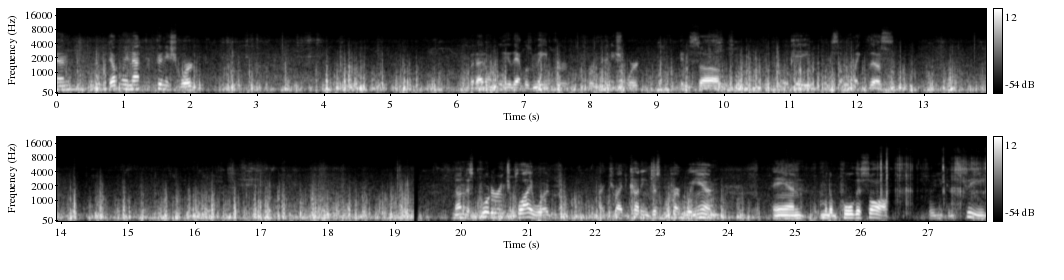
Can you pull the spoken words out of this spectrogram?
Again. Definitely not for finish work. But I don't believe that was made for, for finish work. It's uh, okay something like this. Now on this quarter inch plywood, I tried cutting just part way in and I'm going to pull this off so you can see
